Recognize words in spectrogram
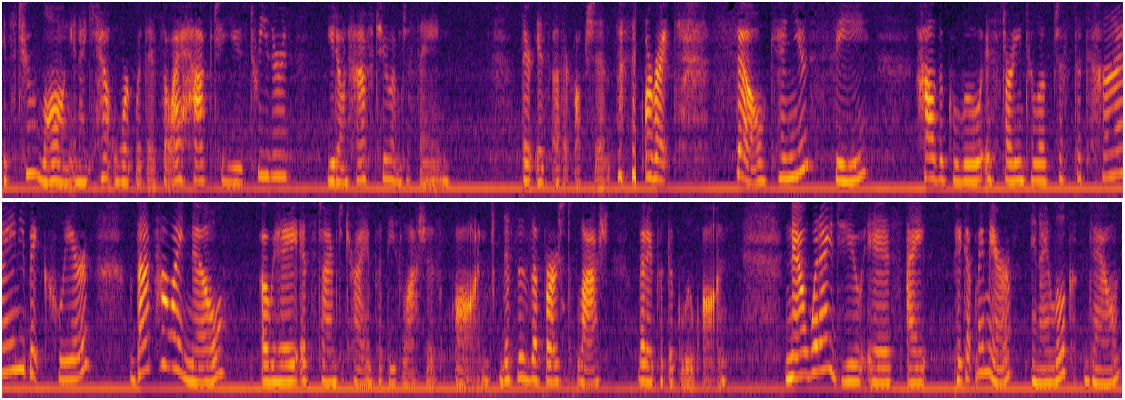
it's too long and I can't work with it. So I have to use tweezers. You don't have to, I'm just saying there is other options. All right, so can you see how the glue is starting to look just a tiny bit clear. That's how I know, okay, it's time to try and put these lashes on. This is the first lash that I put the glue on. Now what I do is I pick up my mirror and I look down,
